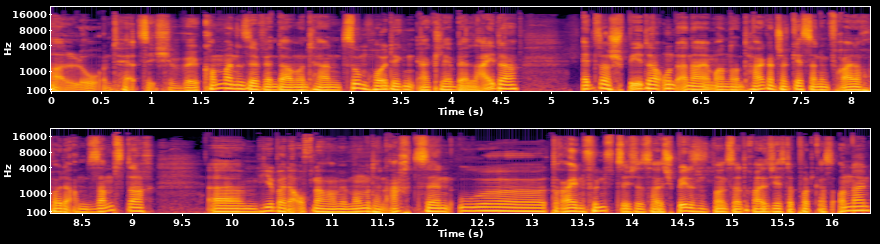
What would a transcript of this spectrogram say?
Hallo und herzlich willkommen, meine sehr verehrten Damen und Herren, zum heutigen Erklärbär. Leider etwas später und an einem anderen Tag, anstatt gestern am Freitag, heute am Samstag. Ähm, hier bei der Aufnahme haben wir momentan 18 Uhr 53, das heißt spätestens 19.30 Uhr ist der Podcast online.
